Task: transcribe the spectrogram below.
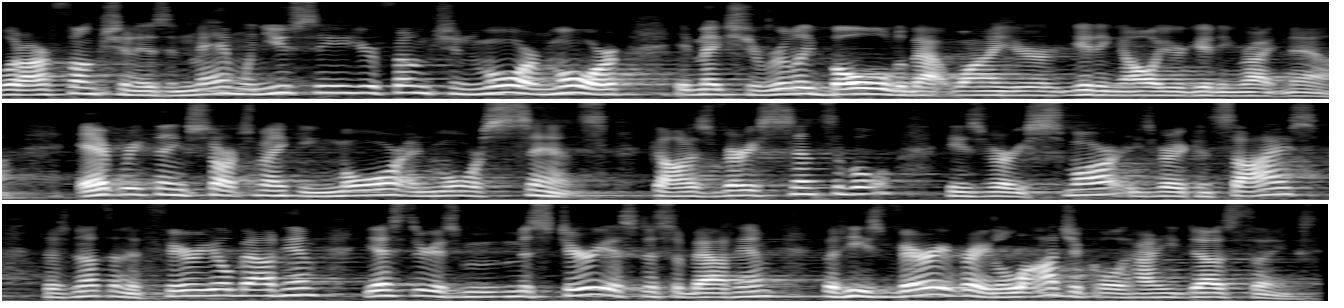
what our function is. And man, when you see your function more and more, it makes you really bold about why you're getting all you're getting right now everything starts making more and more sense. God is very sensible. He's very smart. He's very concise. There's nothing ethereal about him. Yes, there is mysteriousness about him, but he's very, very logical in how he does things.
